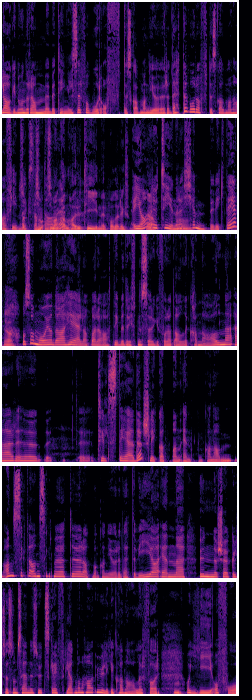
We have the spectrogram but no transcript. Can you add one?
lage noen rammebetingelser for hvor ofte skal man gjøre dette, hvor ofte skal man ha Så, så, feedback-samtaler. så man kan ha rutiner på det, liksom? Ja, rutiner er kjempeviktig. Ja. Og så må jo da hele apparatet i bedriften sørge for at alle kanalene er eh, til stede, slik at man enten kan ha ansikt-til-ansikt-møter, at man kan gjøre dette via en eh, undersøkelse som sendes ut skriftlig, at man har ulike kanaler for å gi og få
